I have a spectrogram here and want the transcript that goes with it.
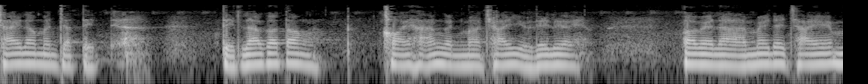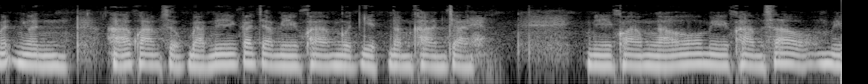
ใช้แล้วมันจะติด ติดแล้วก็ต้องคอยหาเงินมาใช้อยู่เรื่อยๆพอเวลาไม่ได้ใช้เงิน หาความสุขแบบนี้ก็จะมีความหงุดหงิดลำคาญใจ มีความเหงา มีความเศร้า มี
